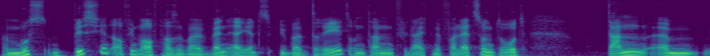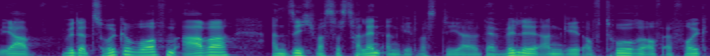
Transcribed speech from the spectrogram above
man muss ein bisschen auf ihn aufpassen, weil wenn er jetzt überdreht und dann vielleicht eine Verletzung droht, dann ähm, ja, wird er zurückgeworfen, aber an sich, was das Talent angeht, was die, der Wille angeht, auf Tore, auf Erfolg,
